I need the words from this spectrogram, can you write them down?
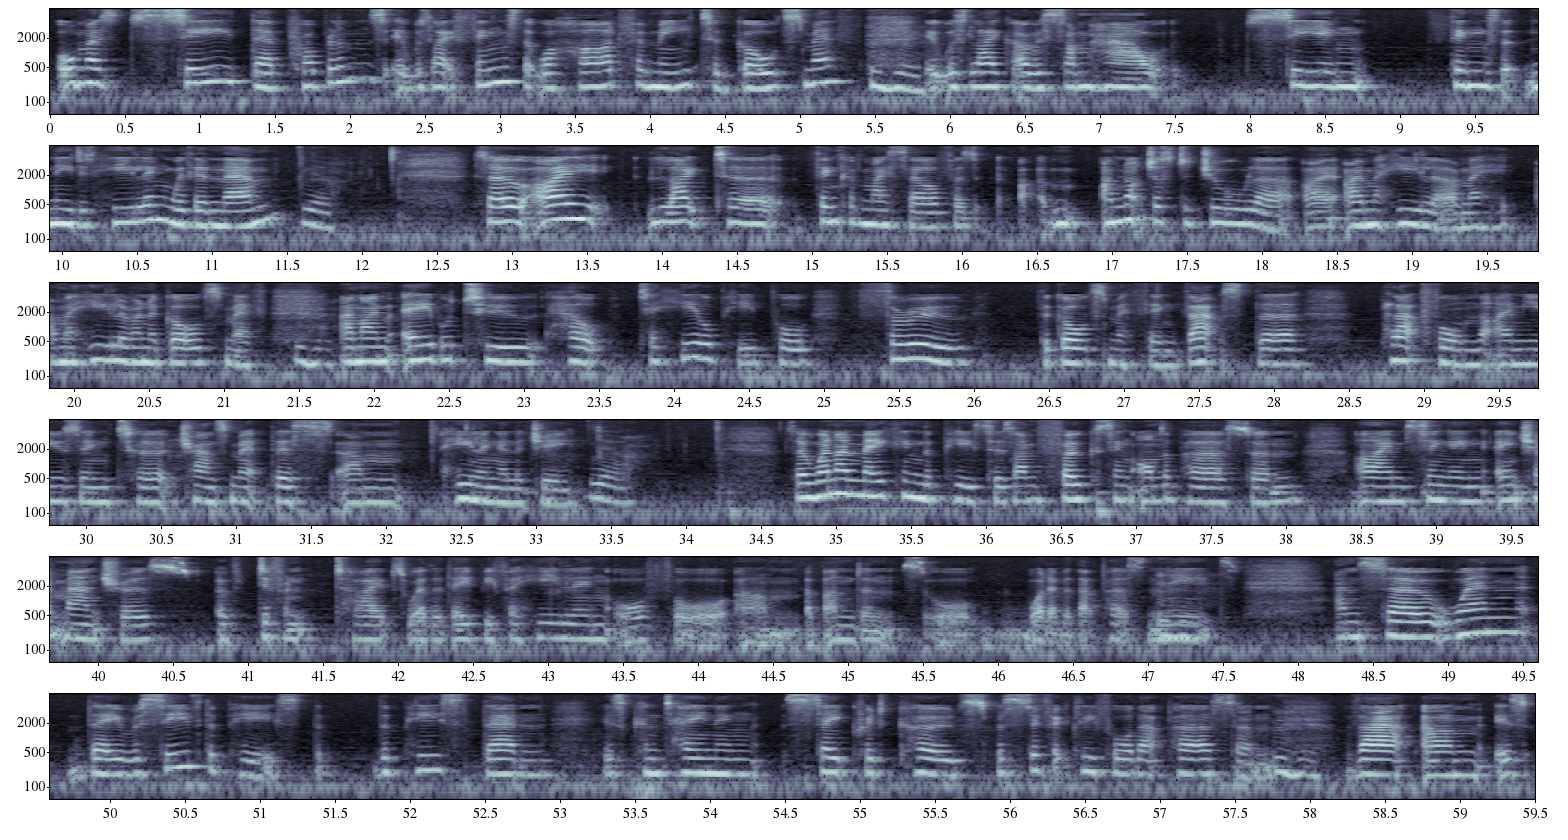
almost see their problems. It was like things that were hard for me to goldsmith. Mhm. It was like I was somehow seeing things that needed healing within them. yeah So I like to think of myself as um, I'm not just a jeweler. I, I'm a healer. I'm a I'm a healer and a goldsmith, Mhm. and I'm able to help to heal people through the goldsmithing. That's the platform that I'm using to transmit this um, healing energy. yeah So when I'm making the pieces, I'm focusing on the person. I'm singing ancient mantras of different types, whether they be for healing or for um, abundance or whatever that person Mhm. needs. And so when they receive the piece, the, the piece then is containing sacred codes specifically for that person Mm-hmm. that um, is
